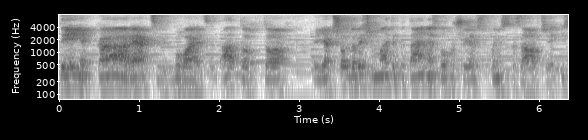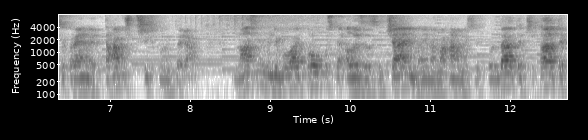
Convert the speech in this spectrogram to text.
де яка реакція відбувається. Да? Тобто, якщо, до речі, ви маєте питання з того, що я сьогодні сказав, чи якісь окремі, також пишіть в коментарях. У нас іноді бувають пропуски, але зазвичай ми намагаємося відповідати, читати.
